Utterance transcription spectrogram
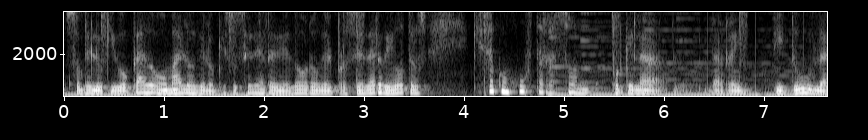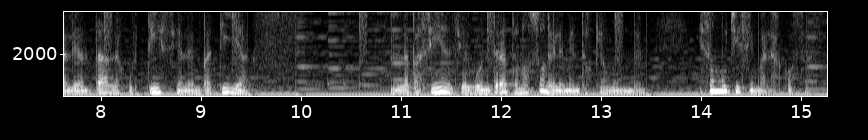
sobre lo equivocado o malo de lo que sucede alrededor o del proceder de otros, quizá con justa razón, porque la, rectitud, la lealtad, la justicia, la empatía, la paciencia, el buen trato no son elementos que abunden. Y son muchísimas las cosas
